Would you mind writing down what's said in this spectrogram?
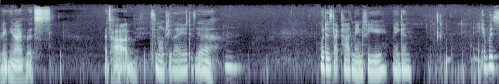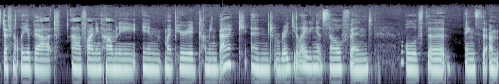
you know, it's it's hard. It's multi layered, isn't it? Yeah. What does that card mean for you, Megan? It was definitely about uh, finding harmony in my period coming back and regulating itself and all of the things that um,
